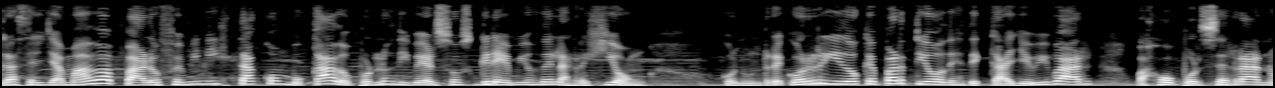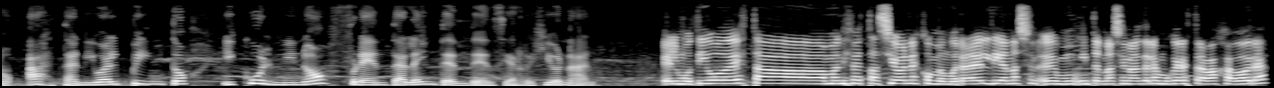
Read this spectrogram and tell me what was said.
tras el llamado a paro feminista convocado por los diversos gremios de la región, con un recorrido que partió desde calle Vivar, bajó por Serrano hasta Aníbal Pinto y culminó frente a la Intendencia Regional. El motivo de esta manifestación es conmemorar el Día eh, Internacional de las Mujeres Trabajadoras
